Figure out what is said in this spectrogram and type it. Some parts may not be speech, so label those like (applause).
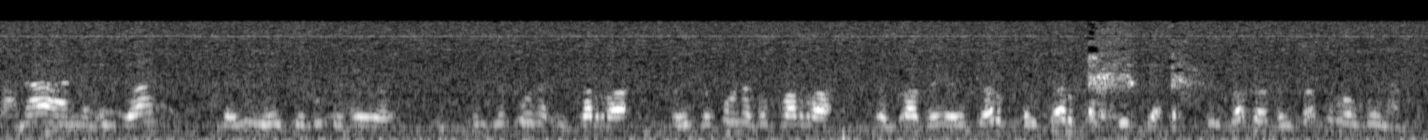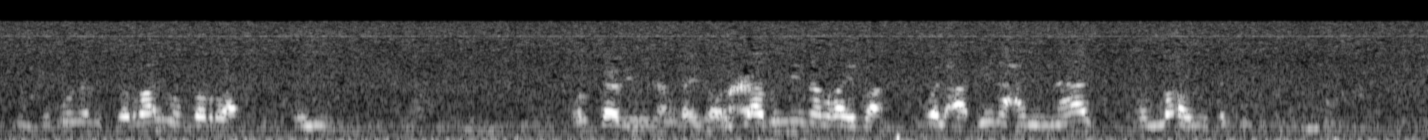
معناها أن الإنسان الذين ينفقون في السراء وينفقون في الضراء في الكرب في الكرب والشده في الفقر في الفقر والغنى. ينفقون في السراء والضراء. والكاظمين الغيظ والكاظمين الغيظ. والعافين عن الناس والله يحب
